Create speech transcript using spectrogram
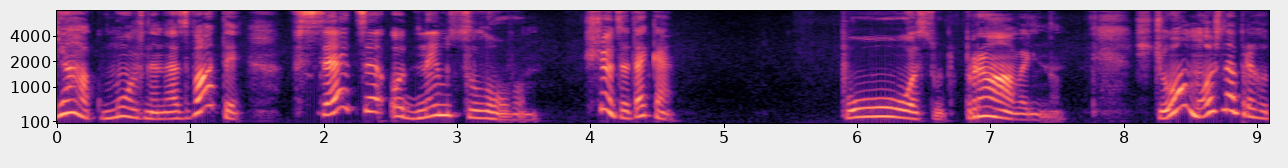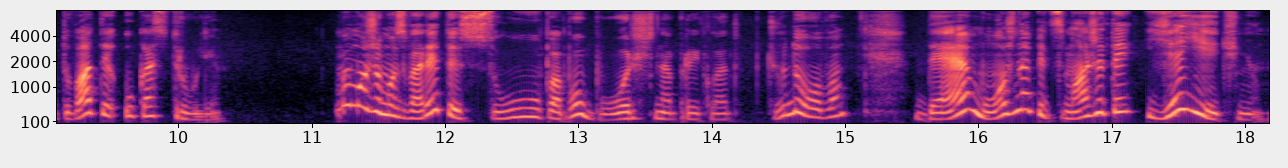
як можна назвати все це одним словом? Що це таке? Посуд, правильно. Що можна приготувати у каструлі? Ми можемо зварити суп або борщ, наприклад. Чудово. Де можна підсмажити яєчню?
